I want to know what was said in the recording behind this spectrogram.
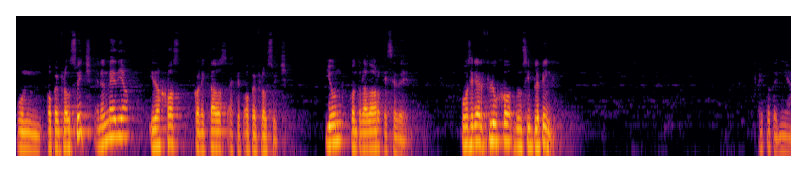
un OpenFlow switch en el medio y dos hosts conectados a este OpenFlow switch y un controlador SDN. ¿Cómo sería el flujo de un simple ping? Esto tenía...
